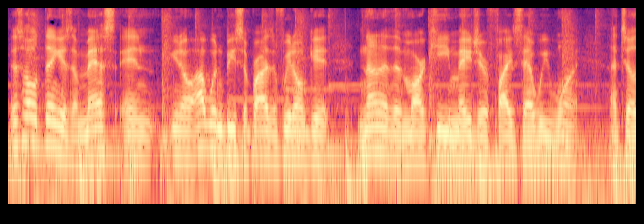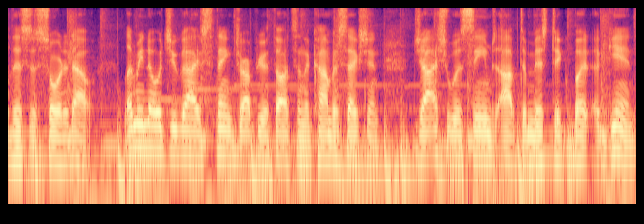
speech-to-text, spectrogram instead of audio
this whole thing is a mess, and you know, I wouldn't be surprised if we don't get none of the marquee major fights that we want until this is sorted out. Let me know what you guys think. Drop your thoughts in the comment section. Joshua seems optimistic, but again,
